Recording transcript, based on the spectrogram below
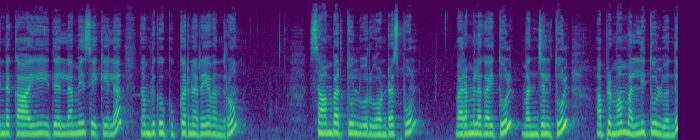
இந்த காய் இது எல்லாமே சேர்க்கையில் நம்மளுக்கு குக்கர் நிறைய வந்துடும் சாம்பார் தூள் ஒரு ஒன்றரை ஸ்பூன் வரமிளகாய் தூள் மஞ்சள் தூள் அப்புறமா மல்லித்தூள் வந்து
